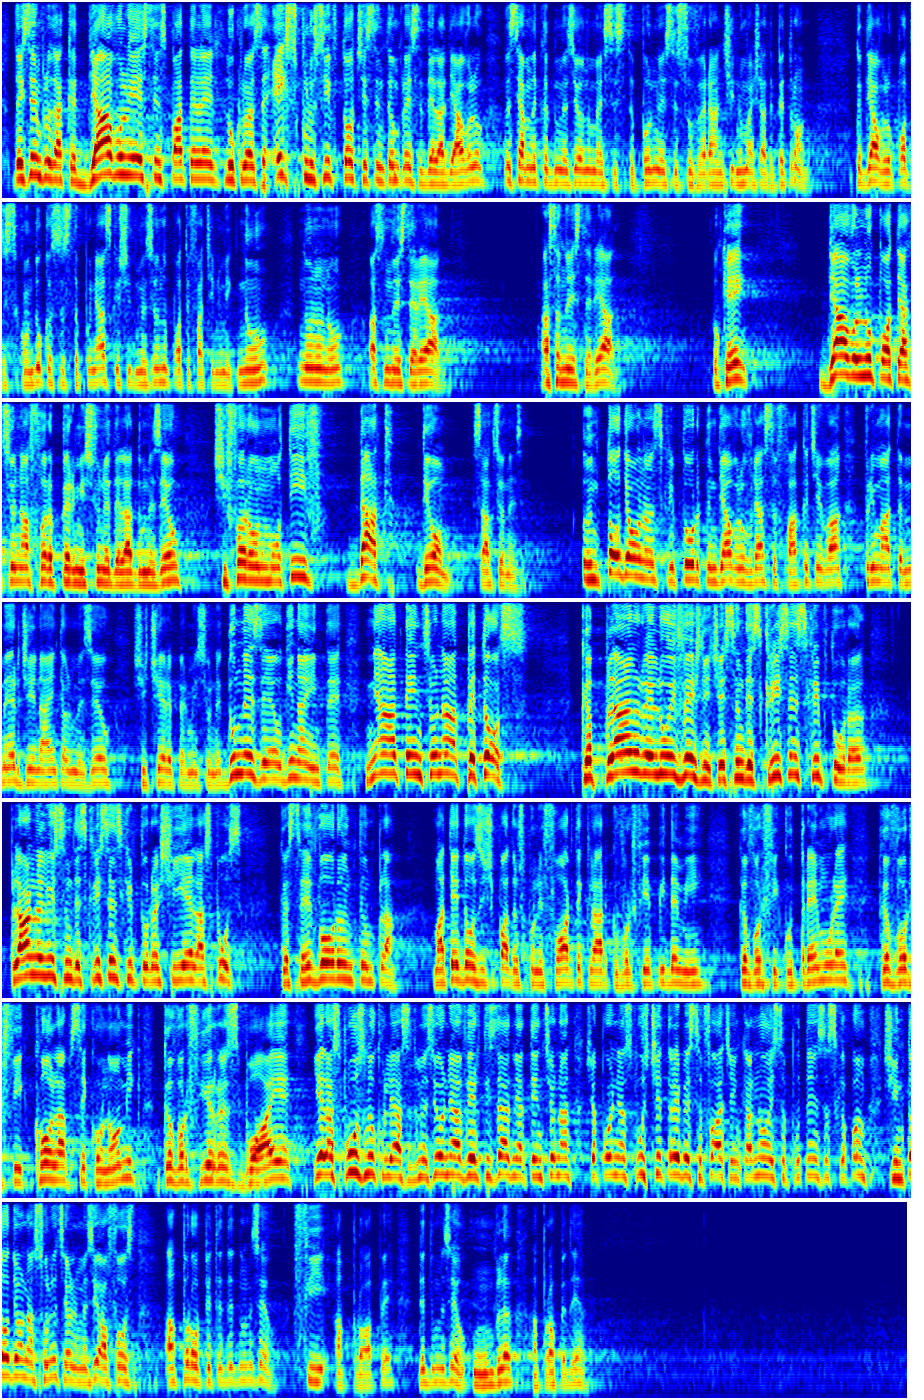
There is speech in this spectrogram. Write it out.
De exemplu, dacă diavolul este în spatele lucrurilor astea, exclusiv tot ce se întâmplă este de la diavolul, înseamnă că Dumnezeu nu mai este stăpân, nu este suveran și nu mai șade pe tron. Că diavolul poate să conducă, să stăpânească și Dumnezeu nu poate face nimic. Nu, nu, nu, nu, asta nu este real. Asta nu este real. Ok? Diavolul nu poate acționa fără permisiune de la Dumnezeu și fără un motiv dat de om să acționeze. Întotdeauna în Scripturi, când diavolul vrea să facă ceva, prima dată merge înaintea lui Dumnezeu și cere permisiune. Dumnezeu, dinainte, ne-a atenționat pe toți că planurile lui veșnice sunt descrise în Scriptură, planurile lui sunt descrise în Scriptură și el a spus că se vor întâmpla. Matei 24 spune foarte clar că vor fi epidemii, că vor fi cutremure, că vor fi colaps economic, că vor fi războaie. El a spus lucrurile astea. Dumnezeu ne-a avertizat, ne-a atenționat și apoi ne-a spus ce trebuie să facem ca noi să putem să scăpăm. Și întotdeauna soluția lui Dumnezeu a fost apropie de Dumnezeu. Fii aproape de Dumnezeu. Umblă aproape de El.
